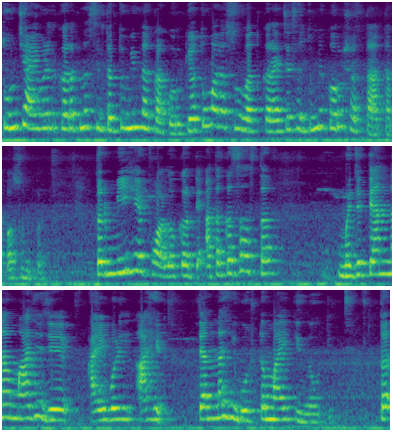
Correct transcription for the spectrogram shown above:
तुमचे आई वडील करत नसेल तर तुम्ही नका करू. किंवा तुम्हाला सुरुवात करायची असेल तुम्ही करू शकता आतापासून पण. तर मी हे फॉलो करते. आता कसं असतं म्हणजे त्यांना माझे जे आई वडील आहेत त्यांना ही गोष्ट माहिती नव्हती. तर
